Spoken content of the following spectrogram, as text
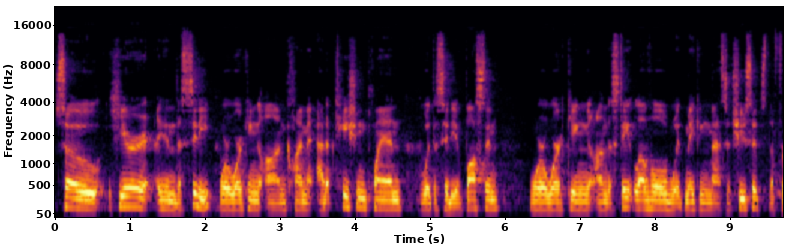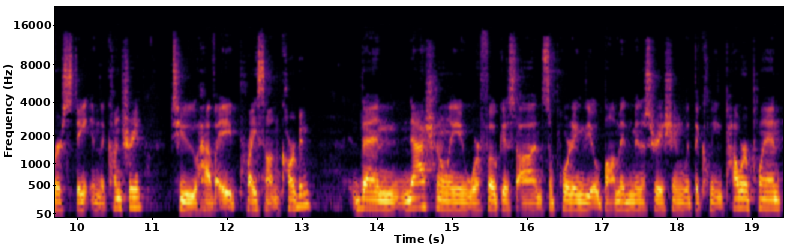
So here in the city, we're working on climate adaptation plan with the city of Boston. We're working on the state level with making Massachusetts the first state in the country to have a price on carbon then nationally, we're focused on supporting the Obama administration with the Clean Power Plan,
